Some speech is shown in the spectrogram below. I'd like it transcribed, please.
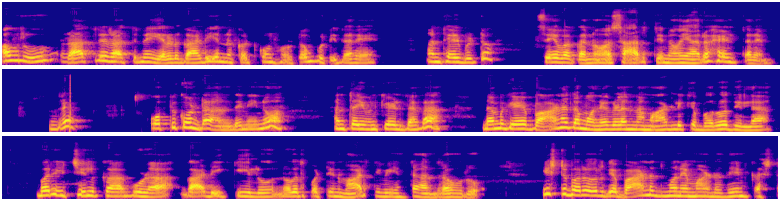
ಅವರು ರಾತ್ರಿ ರಾತ್ರಿನೇ ಎರಡು ಗಾಡಿಯನ್ನು ಕಟ್ಕೊಂಡು ಹೊರಟೋಗ್ಬಿಟ್ಟಿದ್ದಾರೆ ಅಂತ ಹೇಳ್ಬಿಟ್ಟು ಸೇವಕನೋ, ಸಾರಥಿನೋ ಯಾರೋ ಹೇಳ್ತಾರೆ. ಅಂದ್ರೆ, ಒಪ್ಪಿಕೊಂಡ ಅಂದೆ ನೀನು? ಅಂತ ಇವನು ಕೇಳಿದಾಗ, ನಮಗೆ ಬಾಣದ ಮೊನೆಗಳನ್ನು ಮಾಡ್ಲಿಕ್ಕೆ ಬರೋದಿಲ್ಲ. ಬರೀ ಚಿಲ್ಕ, ಗುಳ, ಗಾಡಿ, ಕೀಲು, ನೊಗದ ಪಟ್ಟಿನ ಮಾಡ್ತೀವಿ ಅಂತ ಅಂದ್ರ ಅವರು ಇಷ್ಟು ಬರೋರಿಗೆ ಬಾಣದ ಮೊನೆ ಮಾಡೋದೇನು ಕಷ್ಟ?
